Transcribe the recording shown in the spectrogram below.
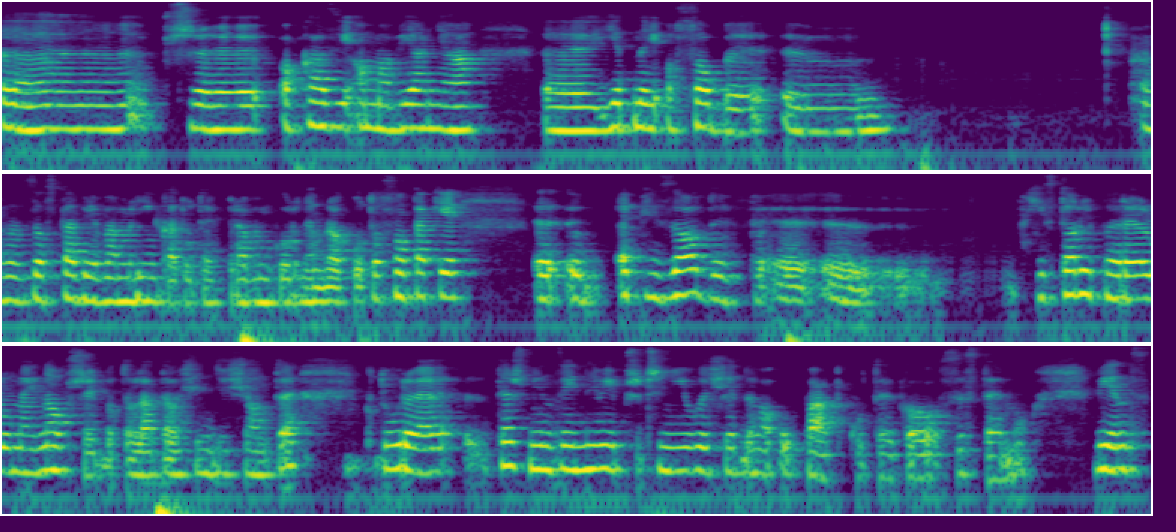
e, przy okazji omawiania e, jednej osoby, zostawię Wam linka tutaj w prawym górnym rogu. To są takie epizody w, w historii PRL-u najnowszej, bo to lata 80., które też między innymi przyczyniły się do upadku tego systemu. Więc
